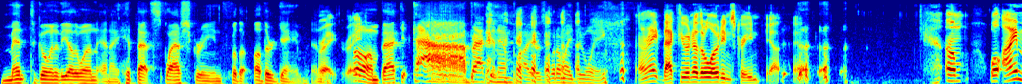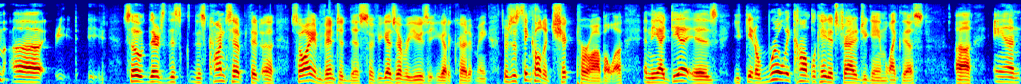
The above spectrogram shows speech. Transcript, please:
meant to go into the other one, and I hit that splash screen for the other game. And, Right, right. Oh, I'm back at ah, back in Empires. what am I doing? All right, back to another loading screen. Yeah. yeah. um. Well, I'm. Uh. So there's this this concept that. Uh, so I invented this. So if you guys ever use it, you got to credit me. There's this thing called a chick parabola, and the idea is you get a really complicated strategy game like this, uh, and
